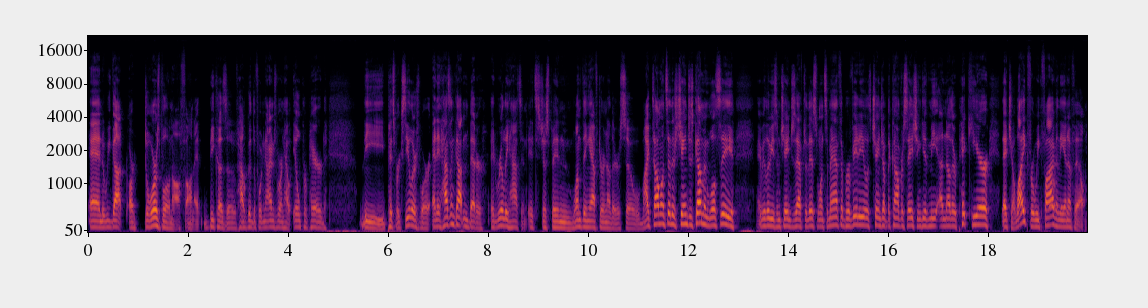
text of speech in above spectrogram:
and we got our doors blown off on it because of how good the 49ers were and how ill prepared the Pittsburgh Steelers were. And it hasn't gotten better. It really hasn't. It's just been one thing after another. So Mike Tomlin said there's changes coming. We'll see. Maybe there'll be some changes after this one. Samantha Previte, let's change up the conversation. Give me another pick here that you like for week five in the NFL.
